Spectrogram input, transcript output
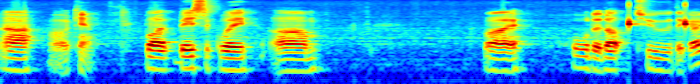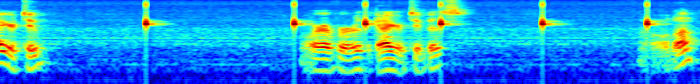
Ah, well, it can't. But basically, um, if I hold it up to the Geiger tube, wherever the Geiger tube is. Hold on.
